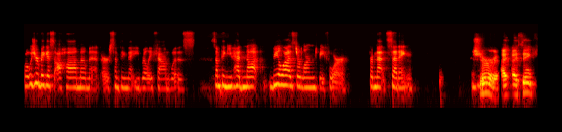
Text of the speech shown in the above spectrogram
What was your biggest aha moment or something that you really found was something you had not realized or learned before from that setting? Sure. I, I think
